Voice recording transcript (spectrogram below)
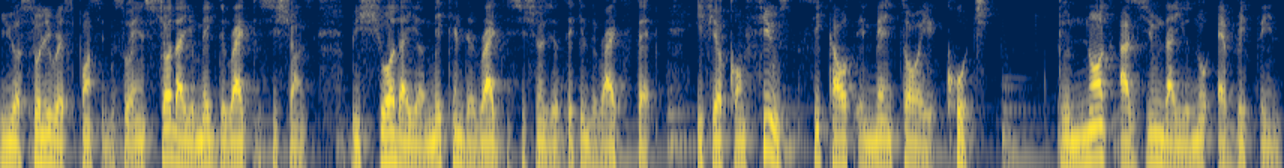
You are solely responsible. So ensure that you make the right decisions. Be sure that you're making the right decisions, you're taking the right step. If you're confused, seek out a mentor, a coach do not assume that you know everything.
